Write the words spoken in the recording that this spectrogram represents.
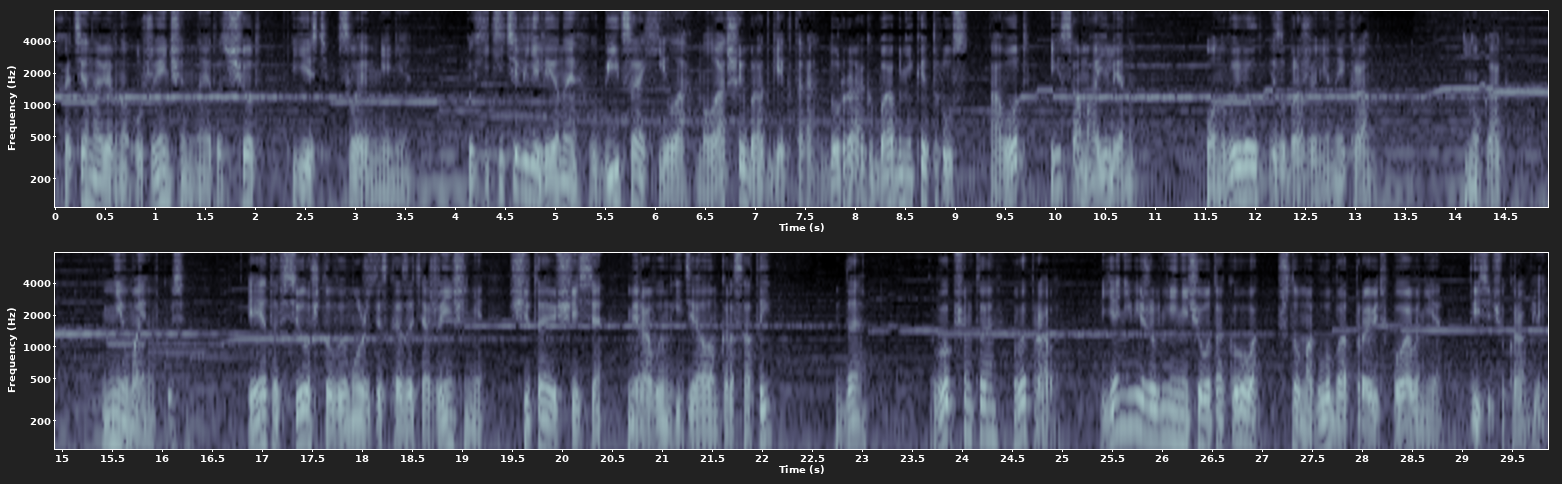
Хотя, наверное, у женщин на этот счет есть свое мнение. Похититель Елены, убийца Ахила, младший брат Гектора, дурак, бабник и трус. А вот и сама Елена. Он вывел изображение на экран. Ну как? Не в моем вкусе. И это все, что вы можете сказать о женщине, считающейся мировым идеалом красоты – да. В общем-то, вы правы. Я не вижу в ней ничего такого, что могло бы отправить в плавание тысячу кораблей.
